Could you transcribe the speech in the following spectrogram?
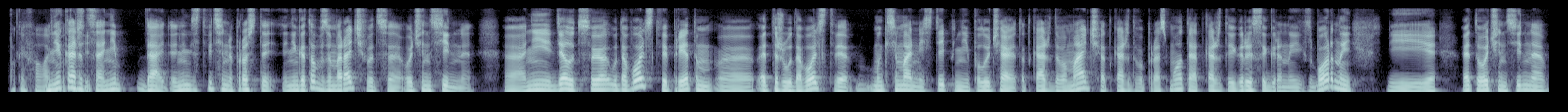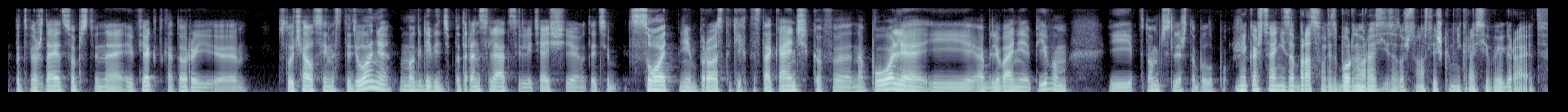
покайфовать. Мне потусить. кажется, они, да, они действительно просто не готовы заморачиваться очень сильно. Э, Они делают свое удовольствие, при этом э, это же удовольствие в максимальной степени получают от каждого матча, от каждого просмотра, от каждой игры, сыгранной их сборной. И это очень сильно подтверждает, собственно, эффект, который э, случался и на стадионе. Мы могли видеть по трансляции летящие вот эти сотни просто каких-то стаканчиков э, на поле и обливание пивом, и в том числе, что было позже. Мне кажется, они забрасывали сборную России за то, что она слишком некрасиво играет.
